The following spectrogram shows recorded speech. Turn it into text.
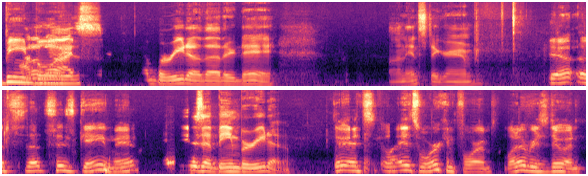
Bean I don't know, I- boys. A burrito the other day on Instagram. Yeah, that's that's his game, man. It was a bean burrito. Dude, it's it's working for him. Whatever he's doing,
